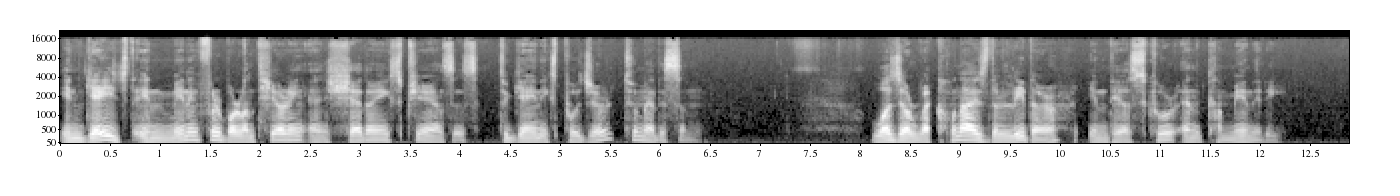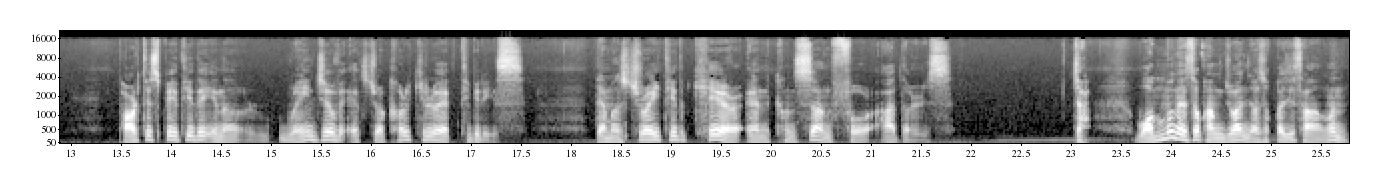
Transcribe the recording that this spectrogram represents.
Engaged in meaningful volunteering and shadowing experiences to gain exposure to medicine. Was a recognized leader in their school and community. Participated in a range of extracurricular activities. Demonstrated care and concern for others. 자, 원문에서 강조한 여섯 가지 사항은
